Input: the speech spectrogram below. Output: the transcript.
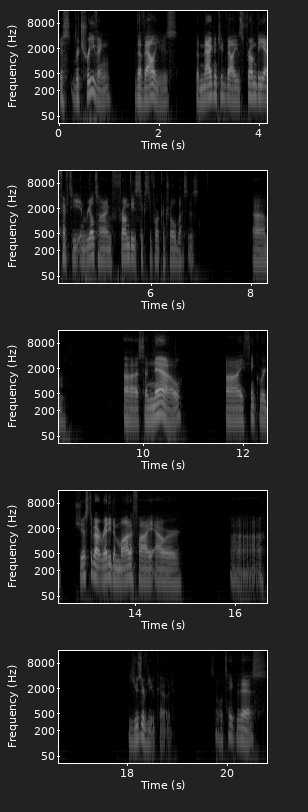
just retrieving the values, the magnitude values from the FFT in real time from these 64 control buses. Um, uh, so now I think we're just about ready to modify our uh, user view code. So we'll take this,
